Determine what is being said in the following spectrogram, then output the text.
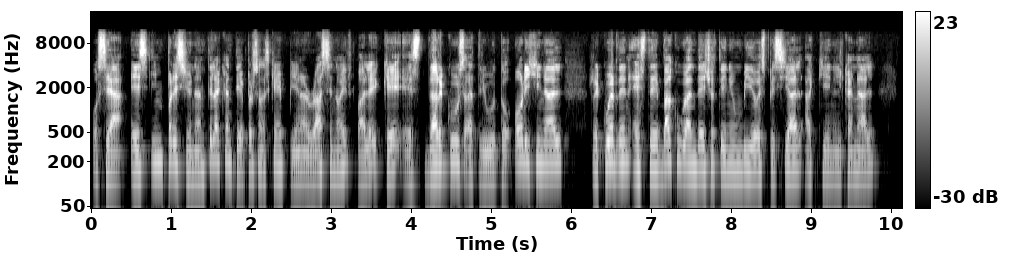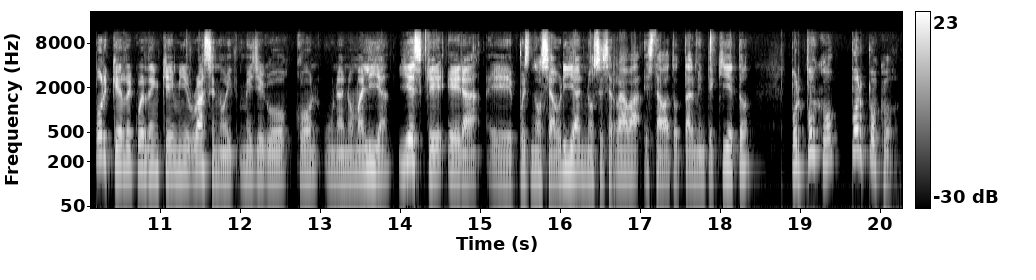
O sea, es impresionante la cantidad de personas que me piden a Racenoid, ¿vale? Que es Darkus, atributo original. Recuerden, este Bakugan de hecho tiene un video especial aquí en el canal porque recuerden que mi Racenoid me llegó con una anomalía y es que era, eh, pues no se abría, no se cerraba, estaba totalmente quieto. Por poco, por poco,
